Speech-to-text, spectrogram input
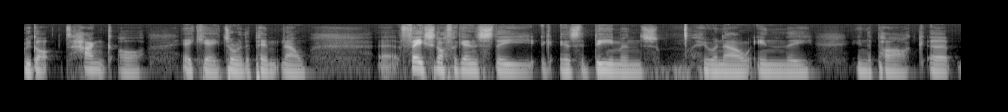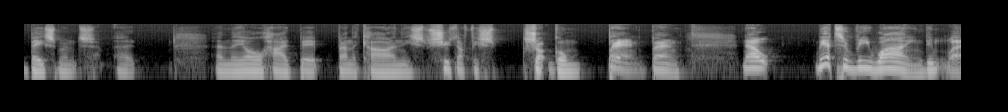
we got Hank or AKA Tony the Pimp now, uh, facing off against the against the demons who are now in the in the park uh, basement, uh, and they all hide behind the car, and he's shooting off his shotgun, bang bang. Now we had to rewind, didn't we,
